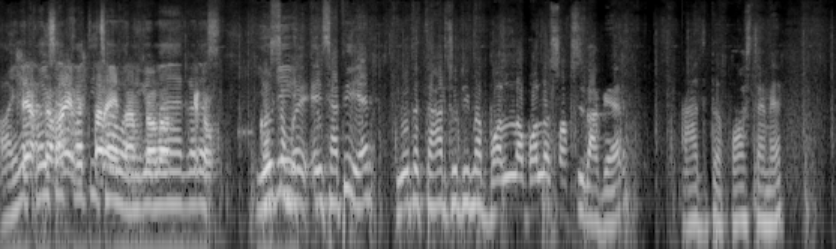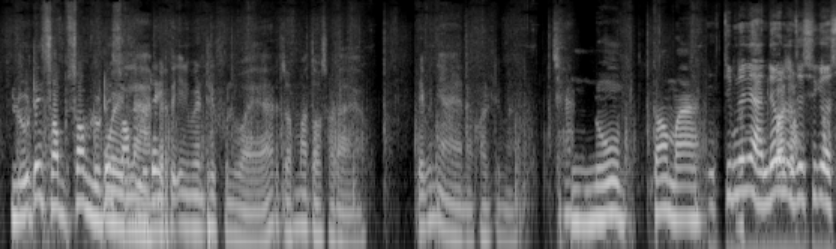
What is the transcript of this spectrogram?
होइन पैसा कति छ भनेको एउटै ए साथी यार यो त चारचोटिमा बल्ल बल्ल सक्सेस भएको यार। आज त फर्स्ट टाइम यार। लुटै सब सब लुटै सब ला लुटै। मेरो त इन्भेन्ट्री फुल भयो यार। जम्मा दसवटा आयो। त्यही पनि आएन खल्टीमा नो त मा। तिमीले नि हान्यौ न जेसिकस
